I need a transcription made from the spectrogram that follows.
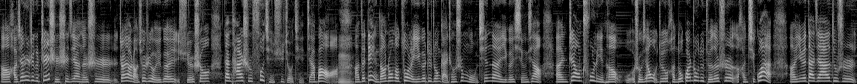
呃，好像是这个真实事件呢，是张校长确实有一个学生，但他是父亲酗酒且家暴啊。嗯啊，在电影当中呢，做了一个这种改成是母亲的一个形象。嗯，这样处理呢，我首先我就很多观众就觉得是很奇怪啊，因为大家就是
